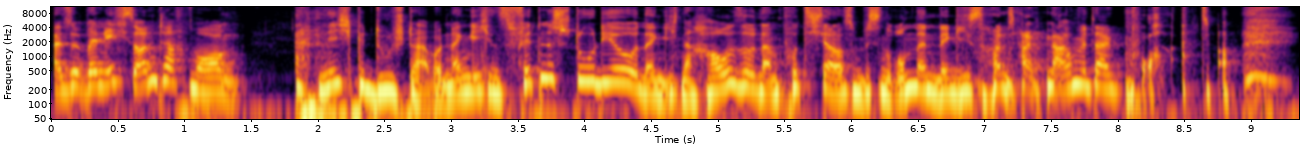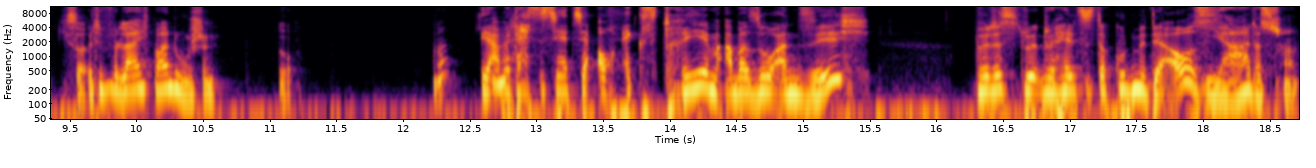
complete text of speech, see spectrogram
Also wenn ich Sonntagmorgen nicht geduscht habe und dann gehe ich ins Fitnessstudio und dann gehe ich nach Hause und dann putze ich da noch so ein bisschen rum, dann denke ich Sonntagnachmittag, boah, Alter, ich sollte vielleicht mal duschen. So. Ja, aber das ist jetzt ja auch extrem, aber so an sich würdest du, du hältst es doch gut mit dir aus. Ja, das schon.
